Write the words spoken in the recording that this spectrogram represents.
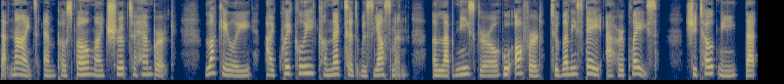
that night and postpone my trip to Hamburg. Luckily, I quickly connected with Yasmine, a Lebanese girl who offered to let me stay at her place. She told me that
